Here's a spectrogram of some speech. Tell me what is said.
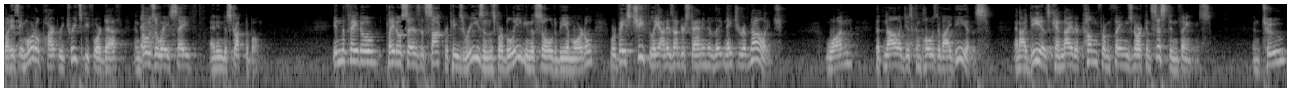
but his immortal part retreats before death and goes away safe and indestructible. In the Phaedo, Plato says that Socrates' reasons for believing the soul to be immortal were based chiefly on his understanding of the nature of knowledge. One, that knowledge is composed of ideas, and ideas can neither come from things nor consist in things. And two,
